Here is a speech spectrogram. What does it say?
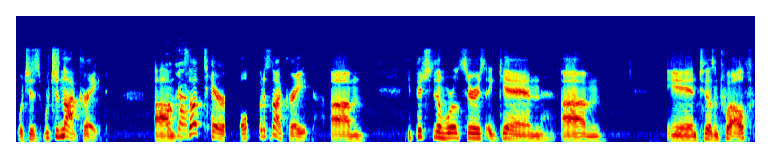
which is which is not great. Um, Okay. It's not terrible, but it's not great. Um, he pitched in the World Series again um, in 2012,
